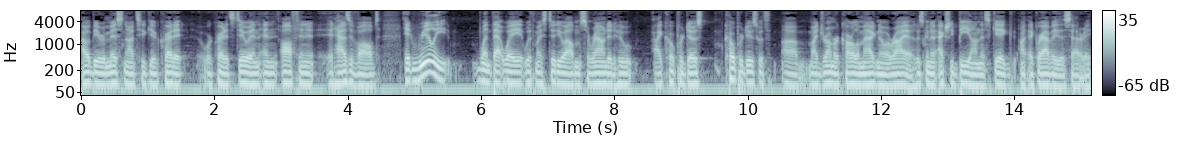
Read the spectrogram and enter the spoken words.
I would be remiss not to give credit where credit's due, and, and often it, it has evolved. It really went that way with my studio album Surrounded, who I co-produced co-produced with um, my drummer Carlomagno Araya, who's going to actually be on this gig uh, at Gravity this Saturday,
